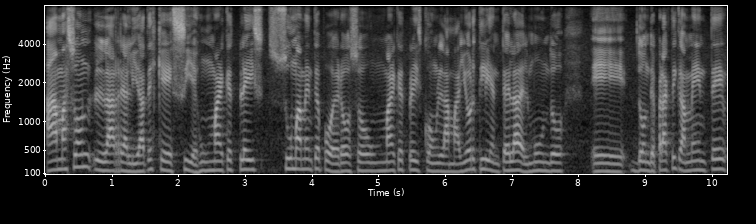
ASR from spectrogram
Amazon, la realidad es que sí, es un marketplace sumamente poderoso, un marketplace con la mayor clientela del mundo, eh, donde prácticamente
